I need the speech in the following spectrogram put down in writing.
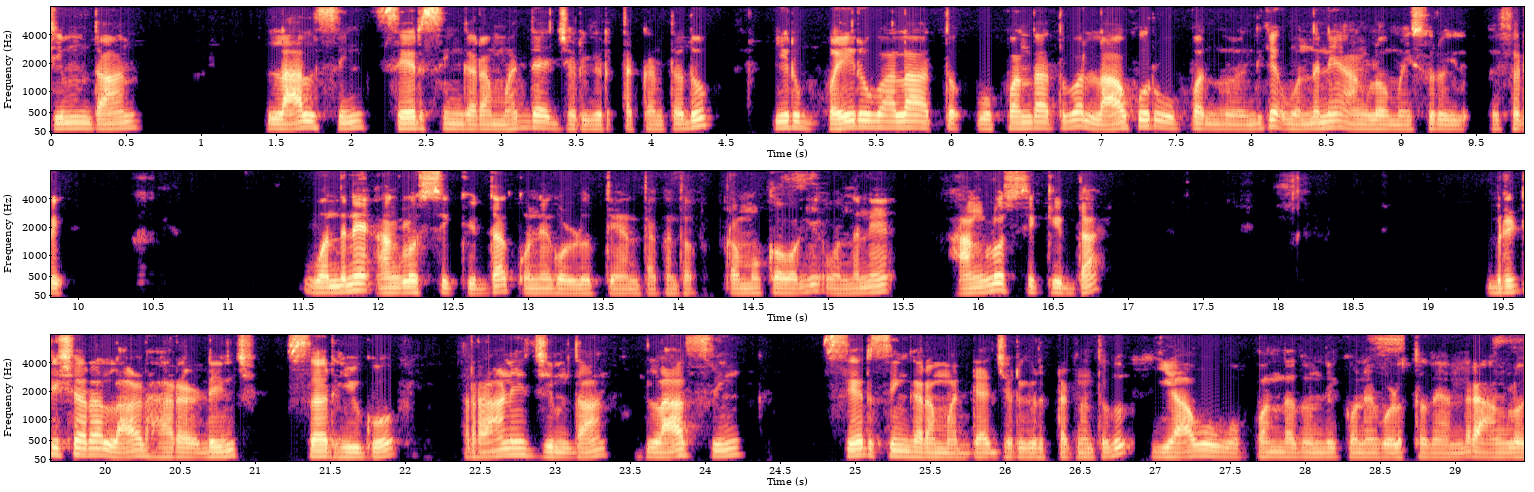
Jindan Lal Singh Sher ಸಿಂಗರ ಮಧ್ಯೆ ಜರುಗಿರ್ತಕ್ಕಂಥದ್ದು. ಇವರು ಬೈರುವಾಲ ಅಥವಾ ಒಪ್ಪಂದ ಅಥವಾ ಲಾಹೋರ್ ಒಪ್ಪಂದದೊಂದಿಗೆ ಒಂದನೇ ಆಂಗ್ಲೋ ಮೈಸೂರು ಸಾರಿ, ಒಂದನೇ ಆಂಗ್ಲೋ ಸಿಖ್ ಯುದ್ಧ ಕೊನೆಗೊಳ್ಳುತ್ತೆ ಅಂತಕ್ಕಂಥ ಪ್ರಮುಖವಾಗಿ ಒಂದನೇ ಆಂಗ್ಲೋ ಸಿಖ್ ಯುದ್ಧ. ಬ್ರಿಟಿಷರ Lord Hardinge Sir Hugo, Rani Jindan, Lal Singh, Sher ಸಿಂಗರ ಮಧ್ಯ ಜರುಗಿರ್ತಕ್ಕಂಥದ್ದು. ಯಾವ ಒಪ್ಪಂದದೊಂದಿಗೆ ಕೊನೆಗೊಳ್ಳುತ್ತದೆ ಅಂದರೆ ಆಂಗ್ಲೋ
